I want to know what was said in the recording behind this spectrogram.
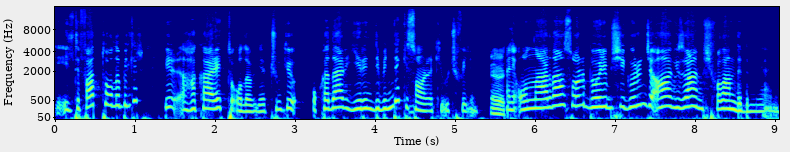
iltifat da olabilir bir hakaret de olabilir. Çünkü o kadar yerin dibinde ki sonraki 3 film. Evet. Hani onlardan sonra böyle bir şey görünce aa güzelmiş falan dedim yani.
